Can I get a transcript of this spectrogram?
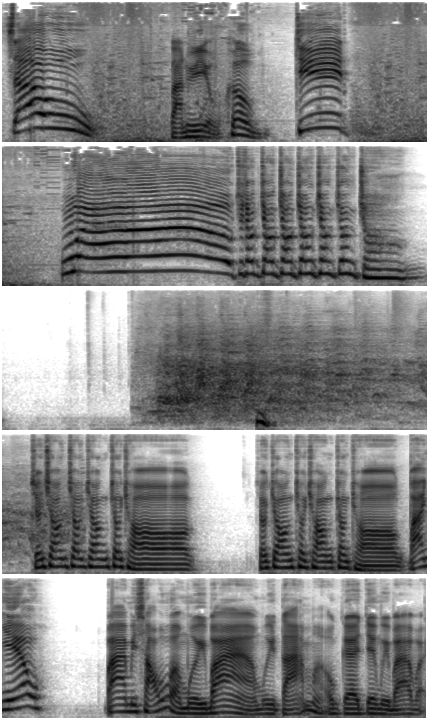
Sáu Toàn hiệu không? Chín Wow Chong chong chong chong chong chong chong Chong chong chong chong chong chong Chong chong chong chong chong chong Bao nhiêu 36 và 13 18 à? Ok chơi 13 vậy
